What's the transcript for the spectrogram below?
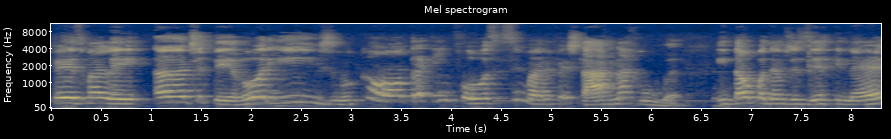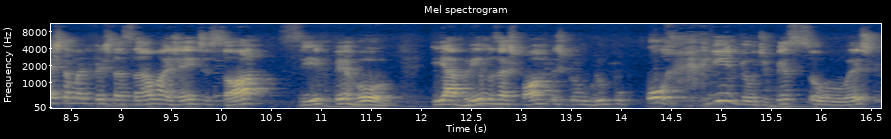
fez uma lei antiterrorismo contra quem fosse se manifestar na rua. Então podemos dizer que nesta manifestação a gente só se ferrou. E abrimos as portas para um grupo horrível de pessoas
